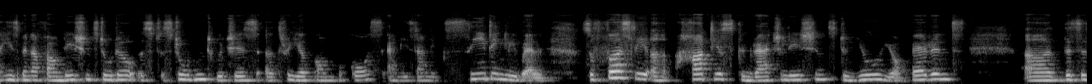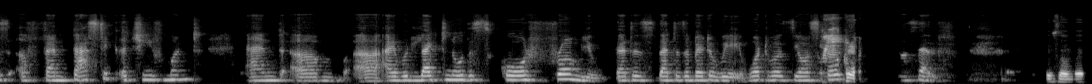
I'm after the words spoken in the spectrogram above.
he's been a foundation studio, student, which is a three-year combo course, and he's done exceedingly well. So firstly, a heartiest congratulations to you, your parents. Uh, this is a fantastic achievement. And um, uh, I would like to know the score from you. That is that is a better way. What was your score yourself? Thank you so much,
